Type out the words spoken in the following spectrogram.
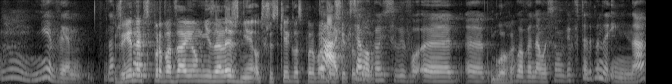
mm, nie wiem. dlaczego- Że jednak sprowadzają, niezależnie od wszystkiego, sprowadza tak, się to chciałam do... ogrodzić sobie wo- e, e, Głowę? głowę na łysą. Mówię, wtedy będę inna.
